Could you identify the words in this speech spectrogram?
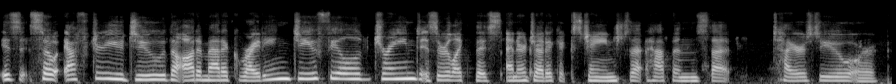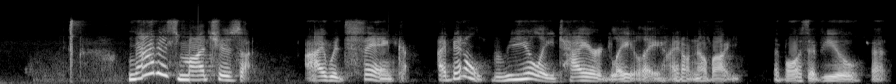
Is so after you do the automatic writing, do you feel drained? Is there like this energetic exchange that happens that tires you or Not as much as I would think. I've been really tired lately. I don't know about the both of you, but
